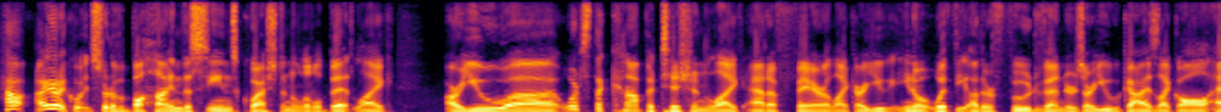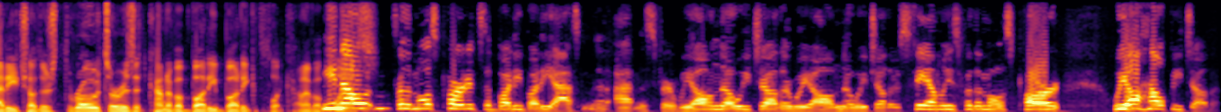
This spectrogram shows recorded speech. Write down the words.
how I got a sort of a behind the scenes question a little bit. Like, are you, uh, what's the competition like at a fair? Like, are you, you know, with the other food vendors, are you guys like all at each other's throats, or is it kind of a buddy buddy kind of a You place? know, for the most part, it's a buddy buddy atmosphere. We all know each other. We all know each other's families for the most part. We all help each other.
